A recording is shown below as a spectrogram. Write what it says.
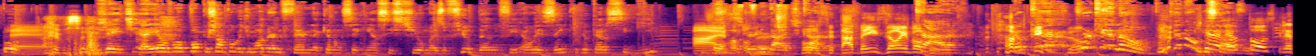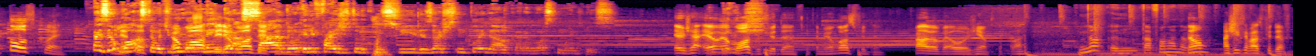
Pô, É, Aí você. Gente, e aí eu vou, vou puxar um pouco de Modern Family, que eu não sei quem assistiu, mas o Phil Dunphy é um exemplo que eu quero seguir ah, é, eternidade, Pô, você tá benzão, hein, Valdir? Cara, Você tá eu, é, benzão. por que não? Por que não, Porque ele é Gustavo? tosco, ele é tosco, ué. Mas eu Ele é gosto, to- é o tipo, eu gosto ele é engraçado, também. ele faz de tudo com os filhos, eu acho isso muito legal, cara, eu gosto muito disso. Eu, já, eu, eu gosto do Phil Dunphy também, eu gosto do Phil Dunphy. Fala, meu- ô, Jean, o que você quer falar? Não, eu não tava falando nada. Não? Achei que você falava do Phil Dunphy.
